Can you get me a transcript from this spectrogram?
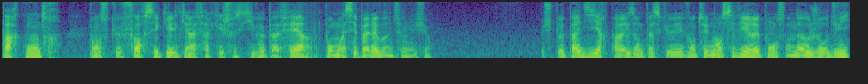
Par contre, je pense que forcer quelqu'un à faire quelque chose qu'il ne veut pas faire, pour moi, ce n'est pas la bonne solution. Je ne peux pas dire, par exemple, parce que éventuellement c'est des réponses qu'on a aujourd'hui,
